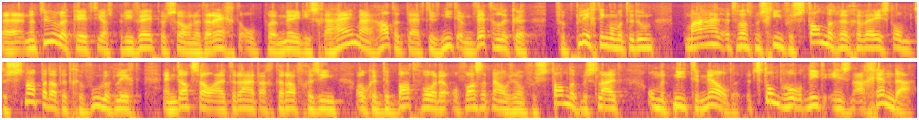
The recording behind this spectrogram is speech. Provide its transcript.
Uh, natuurlijk heeft hij als privépersoon het recht op uh, medisch geheim. Hij, had het, hij heeft dus niet een wettelijke verplichting om het te doen... maar het was misschien verstandiger geweest om te snappen dat het gevoelig ligt... en dat zal uiteraard achteraf gezien ook het debat worden... of was het nou zo'n verstandig besluit om het niet te melden. Het stond bijvoorbeeld niet in zijn agenda.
